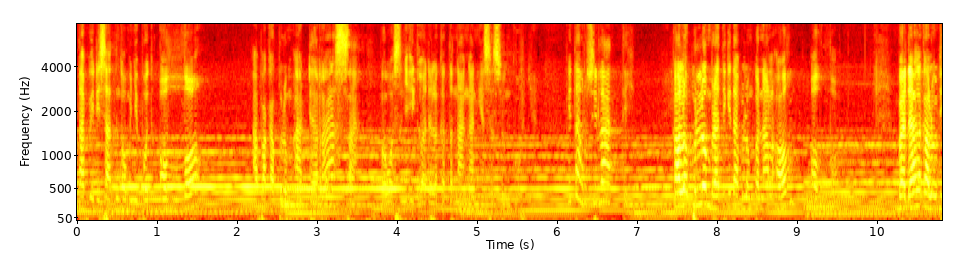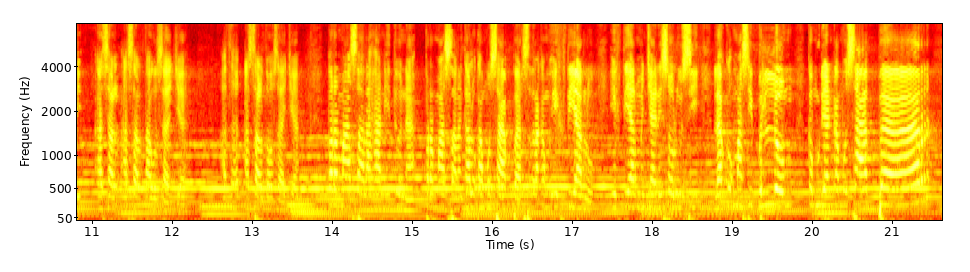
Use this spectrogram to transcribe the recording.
tapi di saat engkau menyebut Allah apakah belum ada rasa bahwasanya itu adalah ketenangan yang sesungguhnya? Kita harus dilatih. Kalau belum berarti kita belum kenal Allah. Padahal kalau di, asal asal tahu saja asal, asal tahu saja permasalahan itu nak permasalahan kalau kamu sabar setelah kamu ikhtiar lu ikhtiar mencari solusi lah kok masih belum kemudian kamu sabar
